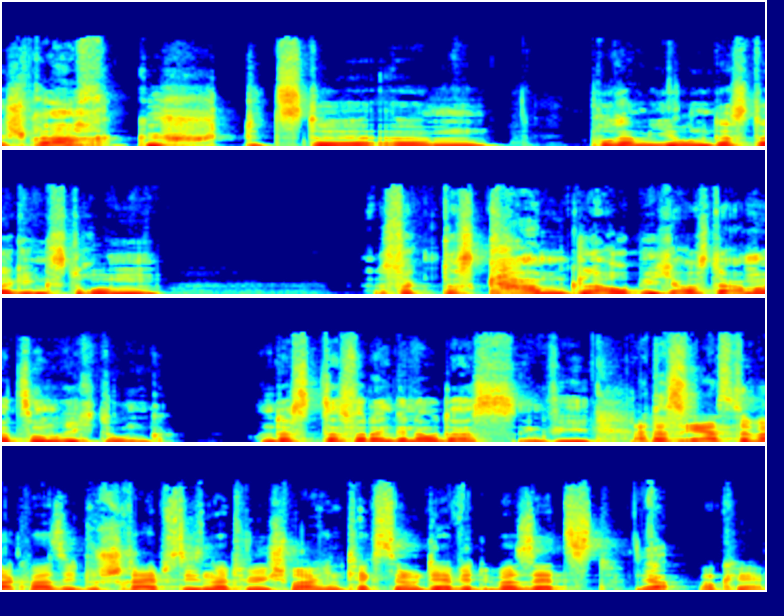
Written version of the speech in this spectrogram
sprachgestützte ähm, Programmierung. Das, da ging es drum, das, war, das kam, glaube ich, aus der Amazon-Richtung. Und das, das war dann genau das. Irgendwie. Ach, das erste war quasi, du schreibst diesen natürlichsprachigen Text hin und der wird übersetzt. Ja. Okay,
